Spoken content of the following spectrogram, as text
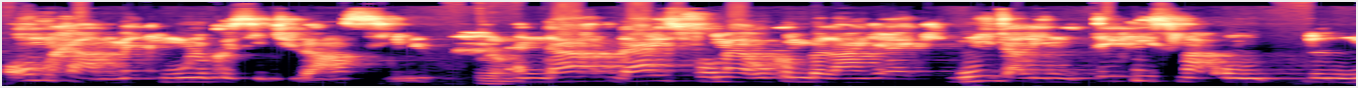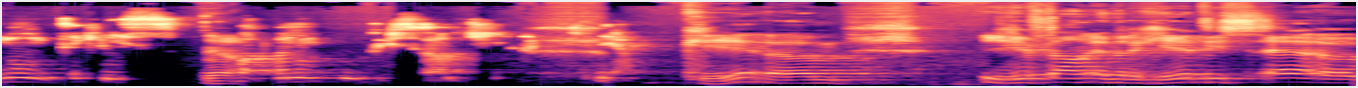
omgaan met moeilijke situaties. En daar, daar is voor mij ook een belangrijk, niet alleen technisch, maar ook de non-technisch, ja. wat we noemen Ja. Oké, okay, um ehm, je geeft aan energetisch eh,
